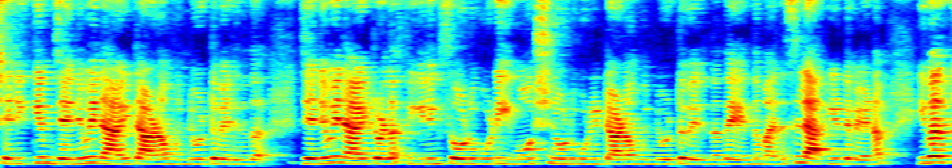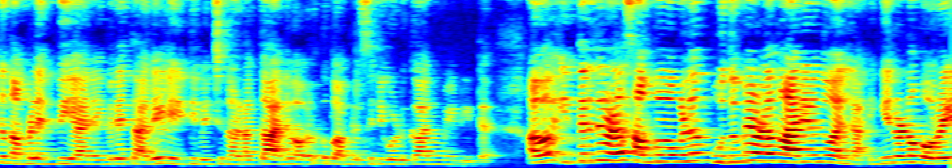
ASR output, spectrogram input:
ശരിക്കും ജെനുവിൻ ആയിട്ടാണോ മുന്നോട്ട് വരുന്നത്? ജെനുവിൻ ആയിട്ടുള്ള ഫീലിങ്സോട് കൂടി ഇമോഷനോട് കൂടിയിട്ടാണോ മുന്നോട്ട് വരുന്നത് എന്ന് മനസ്സിലാക്കിയിട്ട് വേണം ഇവർക്ക് നമ്മൾ എന്ത് ചെയ്യാനും ഇവരെ തലയിലേറ്റി വെച്ച് നടക്കാനും അവർക്ക് പബ്ലിസിറ്റി കൊടുക്കാനും വേണ്ടിയിട്ട്. അപ്പോൾ ഇത്തരത്തിലുള്ള സംഭവങ്ങൾ പുതുമയുള്ള കാര്യമൊന്നുമല്ല. ഇങ്ങനെയുള്ള കുറേ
